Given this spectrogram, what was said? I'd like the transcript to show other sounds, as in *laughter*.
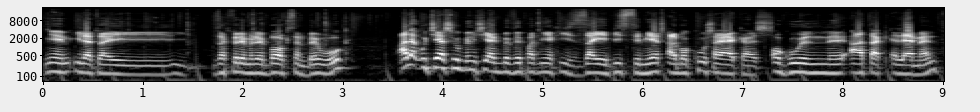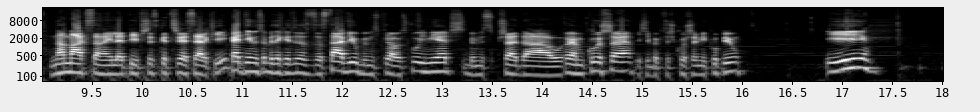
Nie wiem ile tutaj, za którym ryboksem był łuk. Ale ucieszyłbym się jakby wypadł mi jakiś zajebisty miecz albo kusza jakaś ogólny atak element. Na maksa najlepiej wszystkie trzy SL-ki. Chętnie bym sobie takie coś zostawił, bym sprzedał swój miecz, bym sprzedał swoją kuszę, jeśli by ktoś kuszę mi kupił. I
